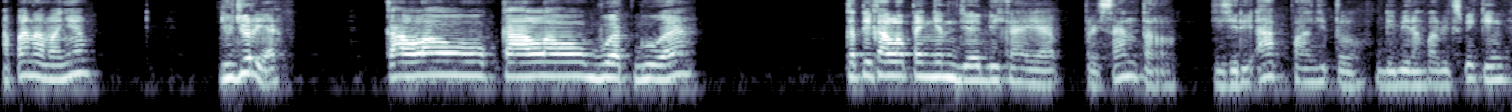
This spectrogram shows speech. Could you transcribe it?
apa namanya jujur ya kalau kalau buat gue ketika lo pengen jadi kayak presenter jadi apa gitu di bidang public speaking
